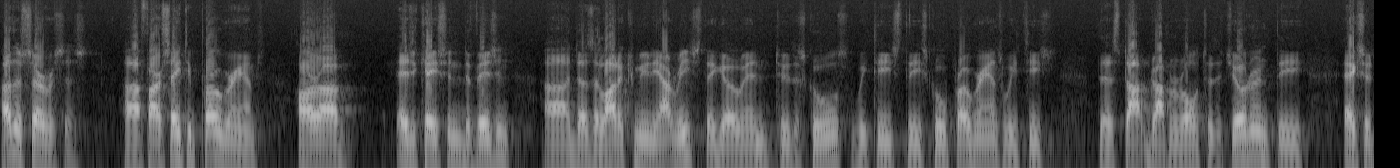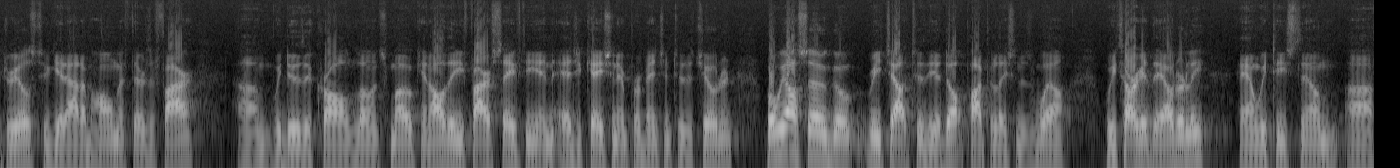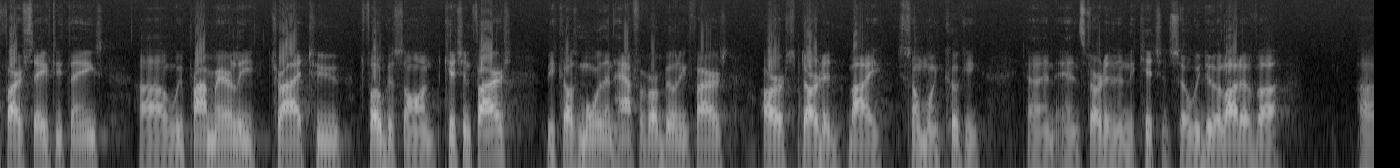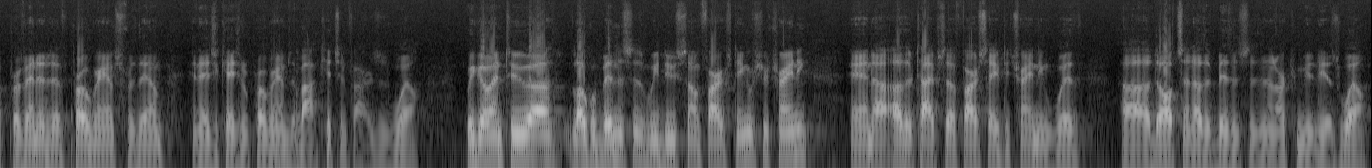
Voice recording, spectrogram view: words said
Other services, uh, fire safety programs. Our uh, education division uh, does a lot of community outreach. They go into the schools. We teach the school programs. We teach the stop, drop, and roll to the children, the exit drills to get out of home if there's a fire. Um, we do the crawl, low, and smoke, and all the fire safety and education and prevention to the children. But we also go reach out to the adult population as well. We target the elderly, and we teach them uh, fire safety things. Uh, we primarily try to focus on kitchen fires because more than half of our building fires are started by someone cooking and, and started in the kitchen. So we do a lot of uh, uh, preventative programs for them and educational programs about kitchen fires as well. We go into uh, local businesses. We do some fire extinguisher training and uh, other types of fire safety training with uh, adults and other businesses in our community as well.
